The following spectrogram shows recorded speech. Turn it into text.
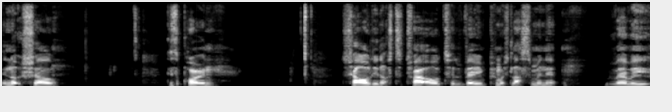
in a nutshell, disappointing. Charlo did not try all to the very pretty much last minute. Very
